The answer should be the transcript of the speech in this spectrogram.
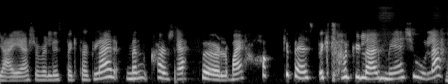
jeg er så veldig spektakulær, men kanskje jeg føler meg hakket mer spektakulær med kjole.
